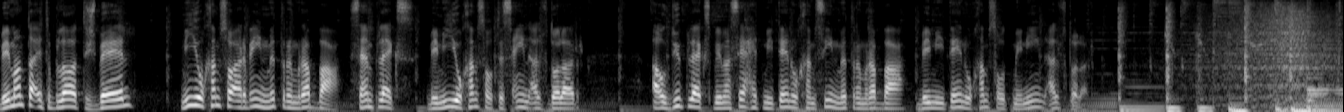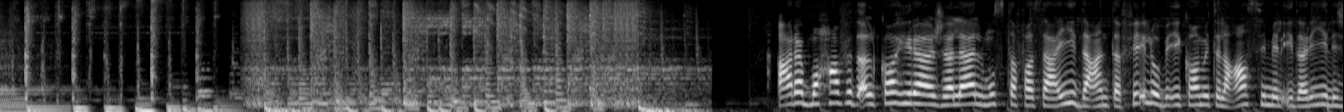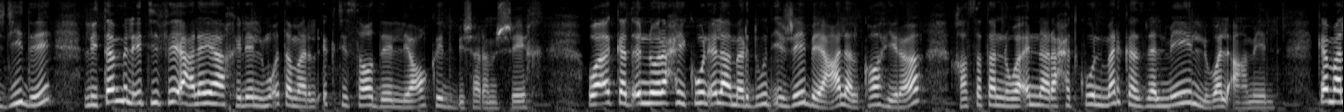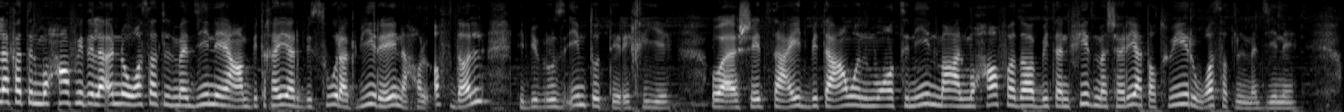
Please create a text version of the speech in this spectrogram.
بمنطقة بلاط جبيل 145 متر مربع simplex ب 195 ألف دولار أو دوبلكس بمساحة 250 متر مربع ب 285 ألف دولار. أعرب محافظ القاهرة جلال مصطفى سعيد عن تفائله بإقامة العاصمة الإدارية الجديدة اللي تم الاتفاق عليها خلال المؤتمر الاقتصادي اللي عقد بشرم الشيخ. وأكد أنه رح يكون لها مردود إيجابي على القاهرة خاصة وأنها رح تكون مركز للمال والأعمال. كما لفت المحافظ إلى أنه وسط المدينة عم بيتغير بصورة كبيرة نحو الأفضل اللي بيبرز قيمته التاريخية. وأشاد سعيد بتعاون المواطنين مع المحافظة بتنفيذ مشاريع تطوير وسط المدينة.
